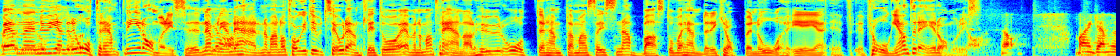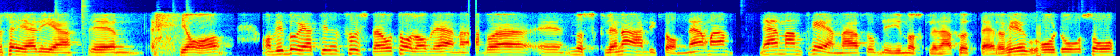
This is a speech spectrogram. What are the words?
Men eh, nu gäller det återhämtning idag Maurice, nämligen Ja. det här när man har tagit ut sig ordentligt och även när man tränar. Hur återhämtar man sig snabbast och vad händer i kroppen då? Är eh, frågan till dig idag Maurice. Ja. Man kan väl säga det att, eh, ja, om vi börjar till det första och tala om det här med våra eh, musklerna. Liksom. När, man, när man tränar så blir musklerna trötta, eller hur? Och då så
